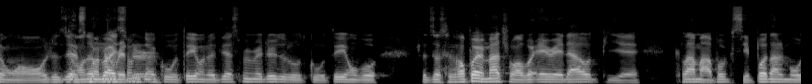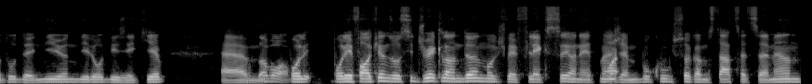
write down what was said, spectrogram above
on, je veux dire, on a Bryce d'un côté, on a Desmond Ritter de l'autre côté. On va je veux dire, ce ne sera pas un match où on va air it out, puis euh, clairement pas, puis c'est pas dans le modo de ni une ni l'autre des équipes. Euh, pour, les, pour, les, Falcons aussi, Drake London, moi que je vais flexer, honnêtement, j'aime beaucoup ça comme start cette semaine.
